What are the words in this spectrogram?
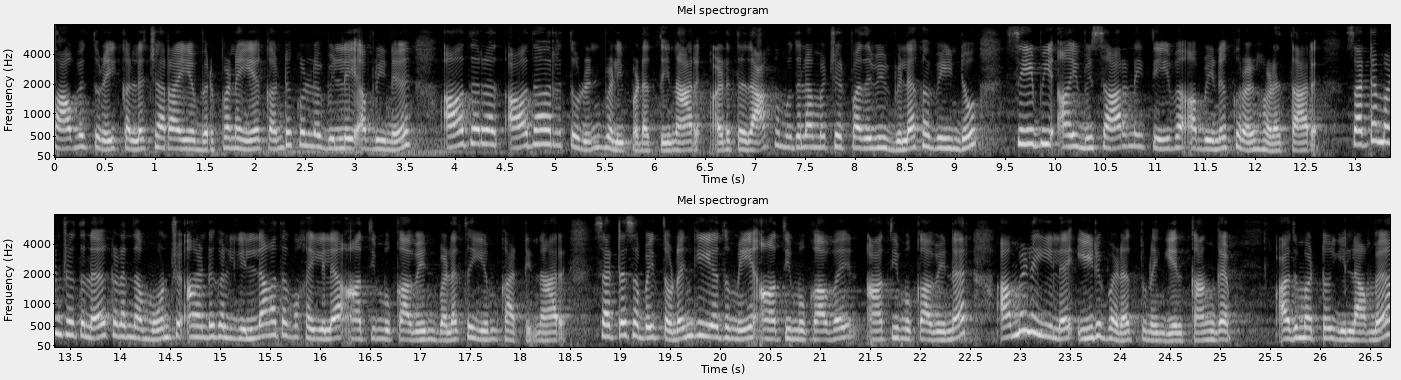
காவல்துறை கள்ளச்சாராய விற்பனையை கண்டுகொள்ளவில்லை அப்படின்னு ஆதார ஆதாரத்துடன் வெளிப்படுத்தினார். அடுத்ததாக முதலமைச்சர் பதவி விலக வேண்டும் சிபிஐ விசாரணை தேவை அப்படின்னு குரல் கொடுத்தார். சட்டமன்றத்தில் கடந்த மூன்று ஆண்டுகள் இல்லாத வகையில் அதிமுகவின் பலத்தையும் காட்டினார். சட்டசபை தொடங்கியதுமே அதிமுகவை அதிமுகவினர் அமளியில் ஈடுபட தொடங்கியிருக்காங்க. அது மட்டும் இல்லாமல்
